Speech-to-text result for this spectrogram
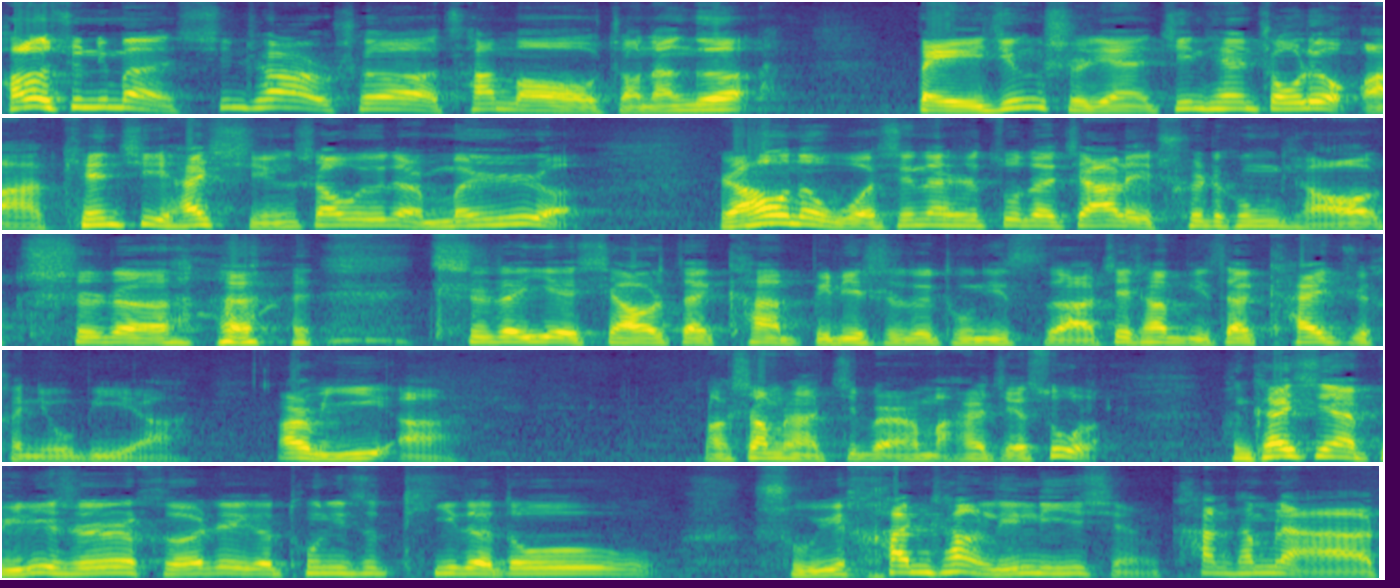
好了兄弟们，新车二手车参谋找南哥。北京时间今天周六啊，天气还行，稍微有点闷热。然后呢，我现在是坐在家里吹着空调，吃着 吃着夜宵，在看比利时对突尼斯啊。这场比赛开局很牛逼啊，二比一啊，然后上半场基本上马上结束了，很开心啊。比利时和这个突尼斯踢的都属于酣畅淋漓型，看他们俩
